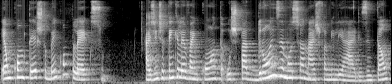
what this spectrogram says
é um contexto bem complexo a gente tem que levar em conta os padrões emocionais familiares. Então,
